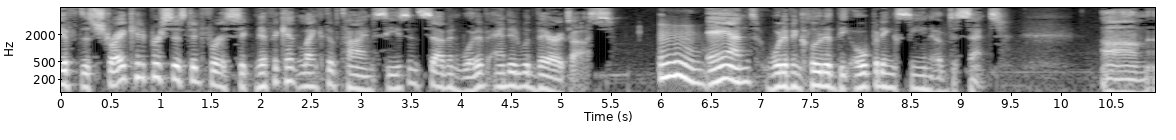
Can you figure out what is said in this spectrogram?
if the strike had persisted for a significant length of time, season 7 would have ended with Veritas and would have included the opening scene of Descent. Um,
